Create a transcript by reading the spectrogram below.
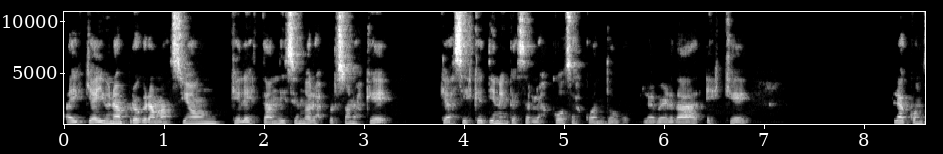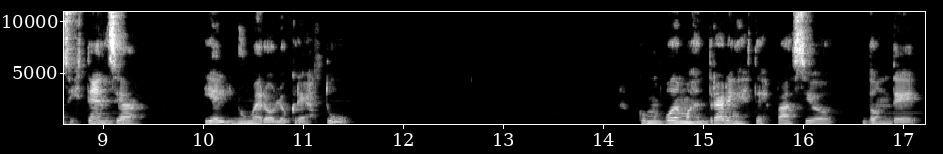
aquí hay una programación que le están diciendo a las personas que, que así es que tienen que hacer las cosas cuando la verdad es que la consistencia y el número lo creas tú. ¿Cómo podemos entrar en este espacio donde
